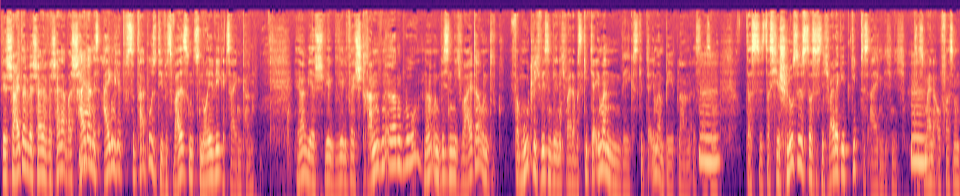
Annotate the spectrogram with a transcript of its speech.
Wir scheitern, wir scheitern, wir scheitern. Aber Scheitern Ja. ist eigentlich etwas total Positives, weil es uns neue Wege zeigen kann. Ja, wir, wir, wir, stranden irgendwo ne, und wissen nicht weiter und vermutlich wissen wir nicht weiter, aber es gibt ja immer einen Weg, es gibt ja immer einen B-Plan. Es- Also, dass, dass hier Schluss ist, dass es nicht weitergeht, gibt es eigentlich nicht. Das ist meine Auffassung.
